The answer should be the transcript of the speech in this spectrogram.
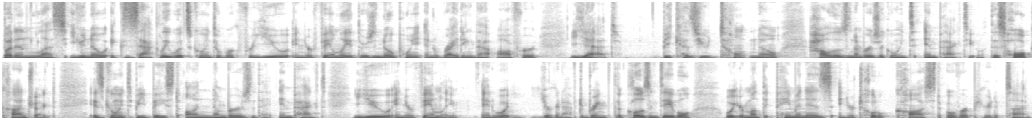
But unless you know exactly what's going to work for you and your family, there's no point in writing that offer yet because you don't know how those numbers are going to impact you. This whole contract is going to be based on numbers that impact you and your family and what you're going to have to bring to the closing table, what your monthly payment is, and your total cost over a period of time.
